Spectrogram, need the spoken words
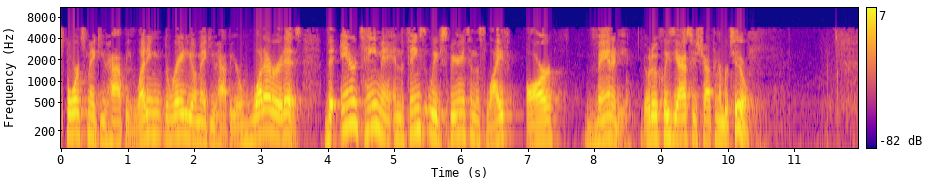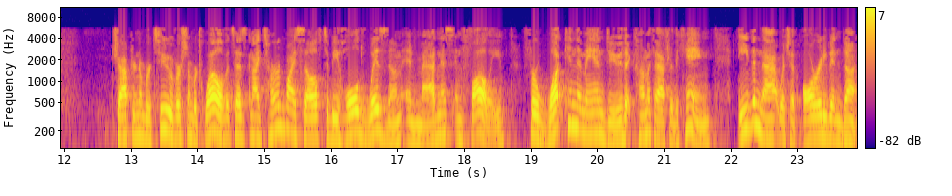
sports make you happy, letting the radio make you happy, or whatever it is. The entertainment and the things that we experience in this life are vanity. Go to Ecclesiastes chapter number 2. Chapter number 2, verse number 12, it says, And I turned myself to behold wisdom and madness and folly, for what can the man do that cometh after the king, even that which hath already been done?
